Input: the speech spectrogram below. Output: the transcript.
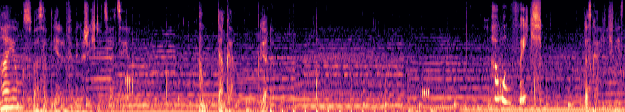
Na Jungs, was habt ihr denn für eine Geschichte zu erzählen? Puh, danke. Gerne. Das kann ich nicht lesen.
